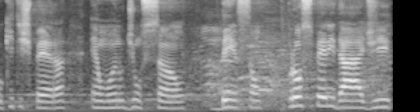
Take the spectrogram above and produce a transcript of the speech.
o que te espera é um ano de unção, bênção, prosperidade,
